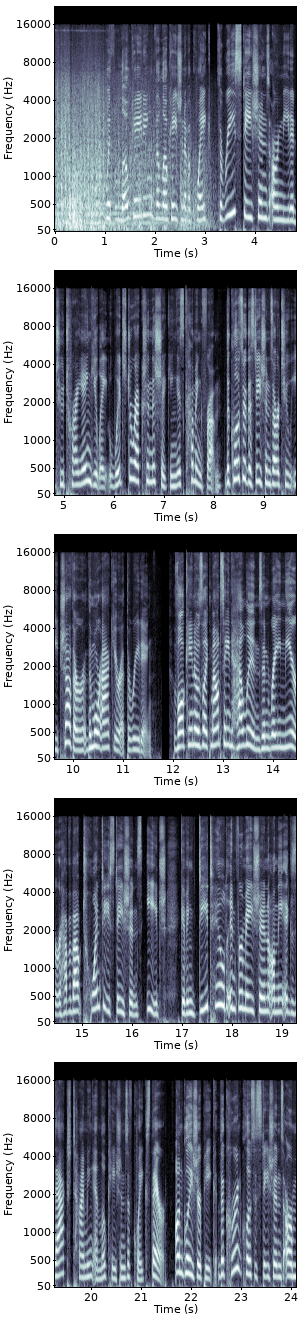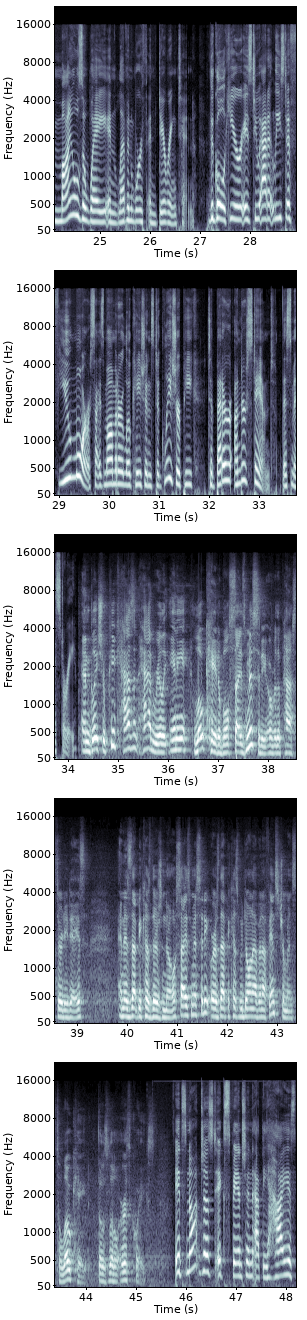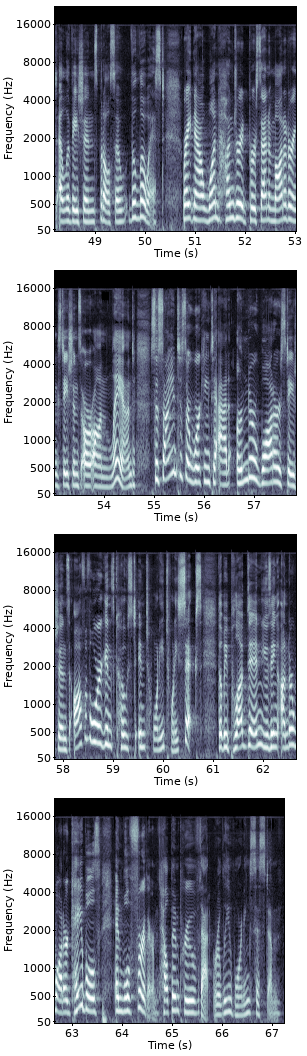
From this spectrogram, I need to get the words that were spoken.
With locating the location of a quake, three stations are needed to triangulate which direction the shaking is coming from. The closer the stations are to each other, the more accurate the reading. Volcanoes like Mount St. Helens and Rainier have about 20 stations each, giving detailed information on the exact timing and locations of quakes there. On Glacier Peak, the current closest stations are miles away in Leavenworth and Darrington. The goal here is to add at least a few more seismometer locations to Glacier Peak to better understand this mystery. And Glacier Peak hasn't had really any locatable seismicity over the past 30 days. And is that because there's no seismicity or is that because we don't have enough instruments to locate those little earthquakes? It's not just expansion at the highest elevations, but also the lowest. Right now, 100% of monitoring stations are on land, so scientists are working to add underwater stations off of Oregon's coast in 2026. They'll be plugged in using underwater cables and will further help improve that early warning system.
